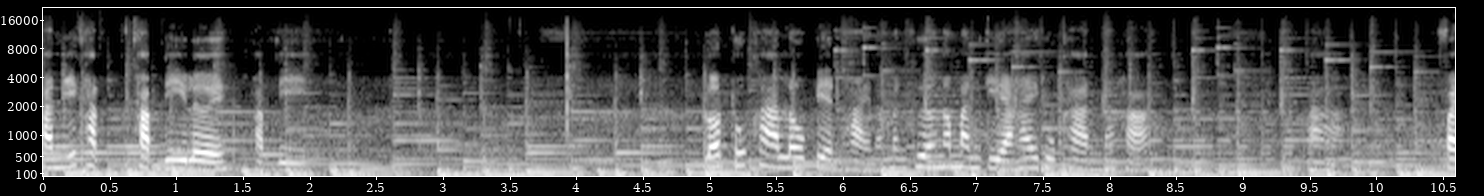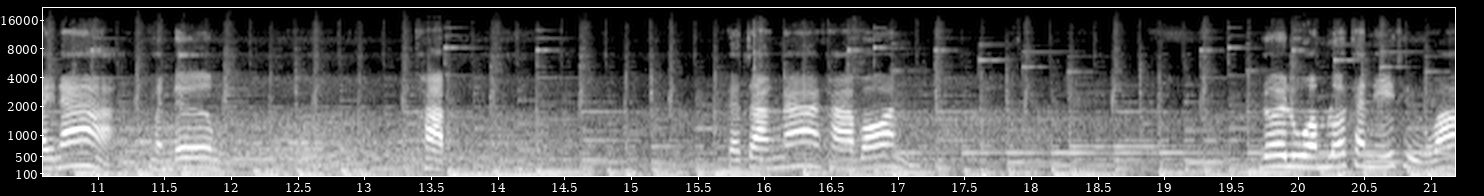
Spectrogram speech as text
คันนี้ขับขับดีเลย ขับดี รถทุกคันเราเปลี่ยนถ่ายน้ำมันเครื่องน้ำมันเกียร์ให้ทุกคันนะคะไฟหน้าเหมือนเดิม ขัด กระจังหน้าคาร์บอน โดยรวมรถคันนี้ถือว่า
